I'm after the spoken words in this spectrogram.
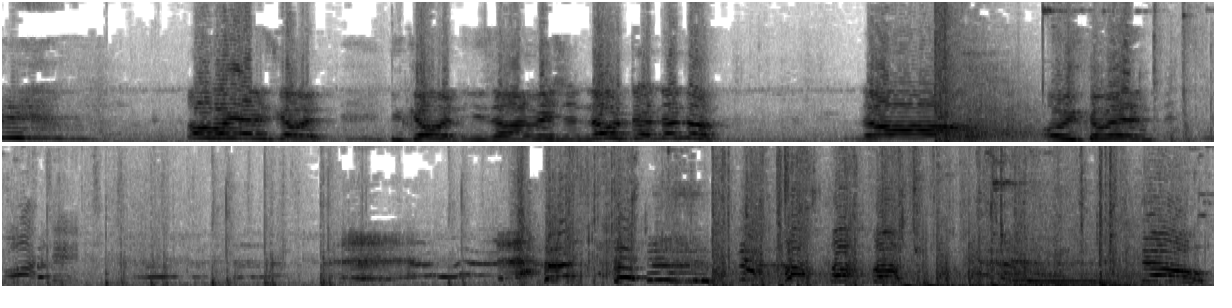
Oh my god, he's coming. He's coming. He's on a mission. No, no, no, no. No. Oh, he's coming. Lock it! no.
